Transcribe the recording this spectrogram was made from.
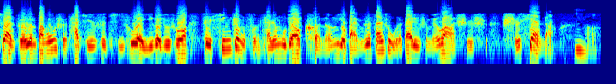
算责任办公室，它其实是提出了一个就是说这个新政府的财政目标可能有百分之三十五的概率是没有办法实施实现的。嗯啊，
